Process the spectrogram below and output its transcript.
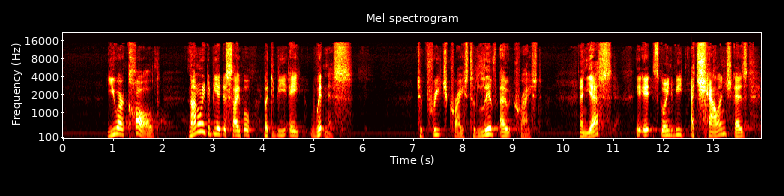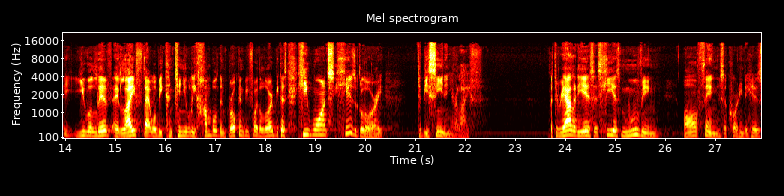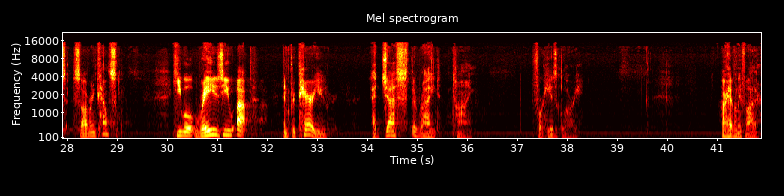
You are called not only to be a disciple, but to be a witness, to preach Christ, to live out Christ. And yes, it's going to be a challenge as you will live a life that will be continually humbled and broken before the Lord because He wants His glory to be seen in your life. But the reality is, is He is moving all things according to His sovereign counsel. He will raise you up and prepare you at just the right time for His glory. Our Heavenly Father,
